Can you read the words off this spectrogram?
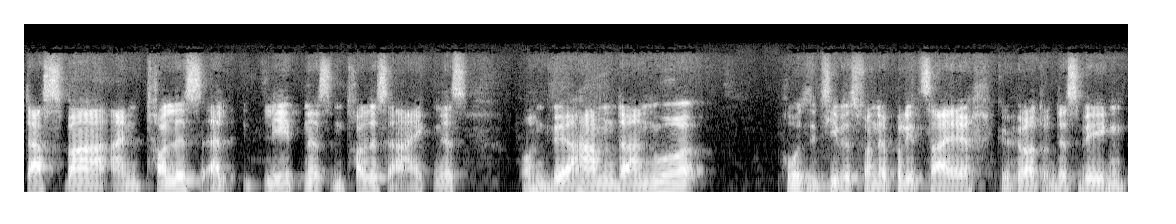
das war ein tolles Erlebnis, ein tolles Ereignis und wir haben da nur Positives von der Polizei gehört und deswegen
